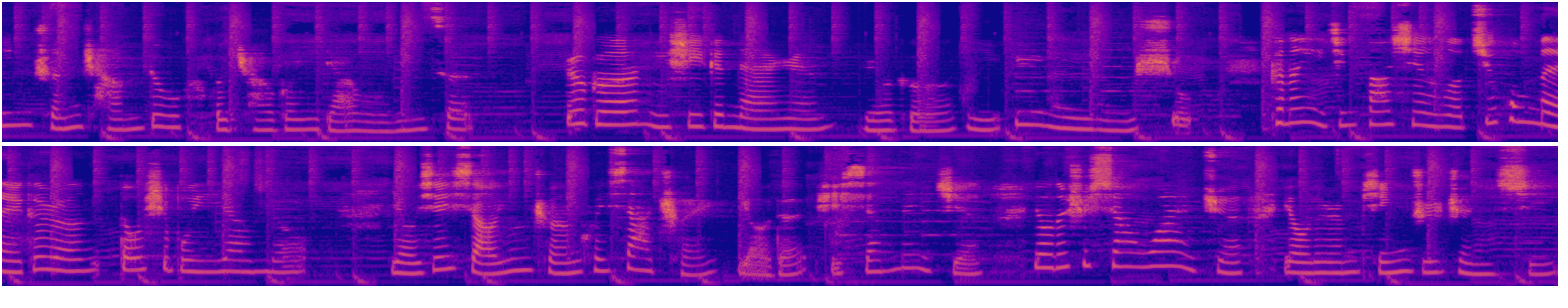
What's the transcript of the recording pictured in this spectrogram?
阴唇长度会超过一点五英寸。如果你是一个男人，如果你阅女无数，可能已经发现了，几乎每个人都是不一样的。有些小阴唇会下垂，有的是向内卷，有的是向外卷，有的人平直整齐，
